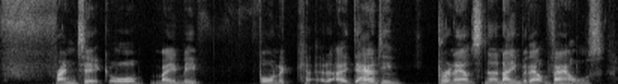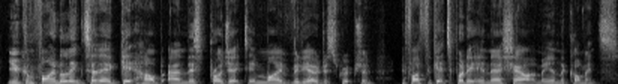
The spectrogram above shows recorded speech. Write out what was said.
Frantic or maybe Fornic. Uh, how do you pronounce a name without vowels? You can find a link to their GitHub and this project in my video description. If I forget to put it in there, shout at me in the comments.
